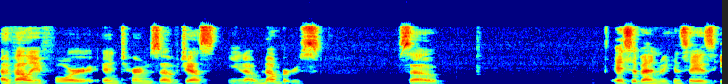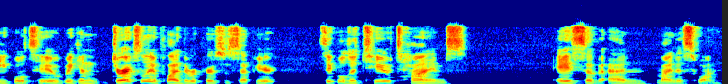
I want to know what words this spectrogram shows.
a value for in terms of just, you know, numbers. So a sub n we can say is equal to, we can directly apply the recursive step here. It's equal to 2 times a sub n minus 1.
